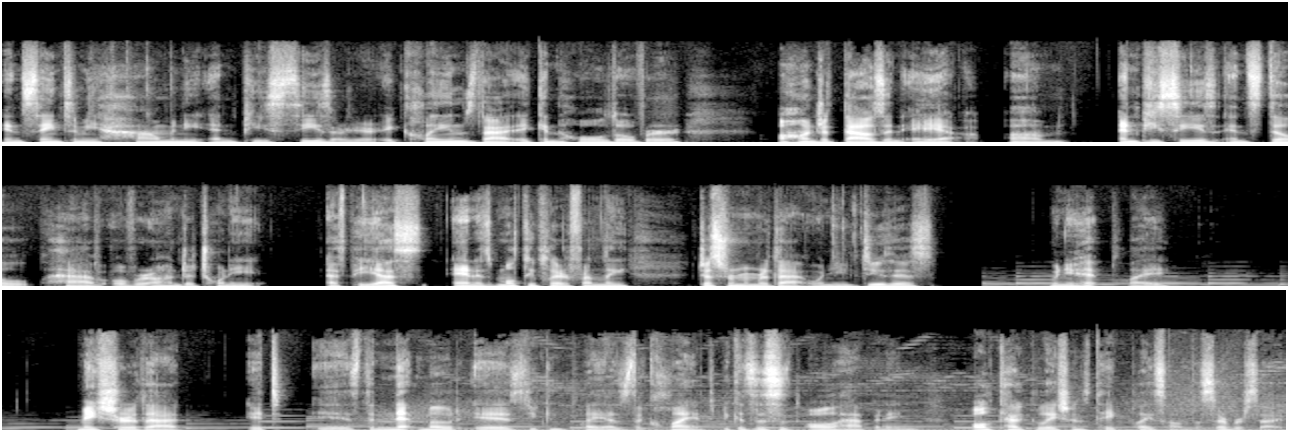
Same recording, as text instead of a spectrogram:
insane to me how many NPCs are here. It claims that it can hold over 100,000 AI um, NPCs and still have over 120 FPS and is multiplayer friendly. Just remember that when you do this, when you hit play, make sure that it is the net mode is you can play as the client because this is all happening all calculations take place on the server side.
